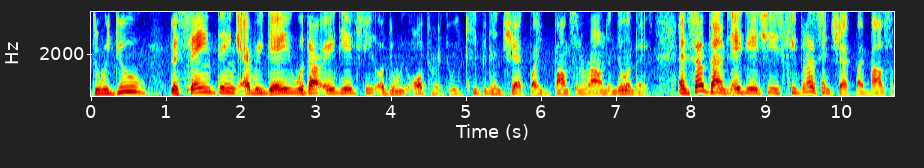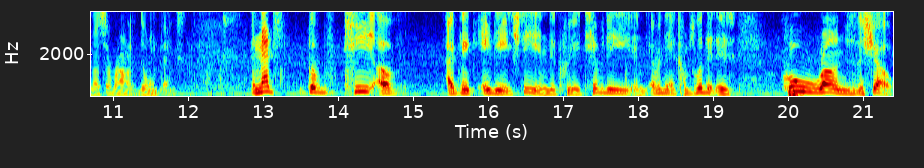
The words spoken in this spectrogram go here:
do we do the same thing every day with our ADHD, or do we alter it? Do we keep it in check by bouncing around and doing things? And sometimes ADHD is keeping us in check by bouncing us around and doing things. And that's the key of, I think, ADHD and the creativity and everything that comes with it is who runs the show,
